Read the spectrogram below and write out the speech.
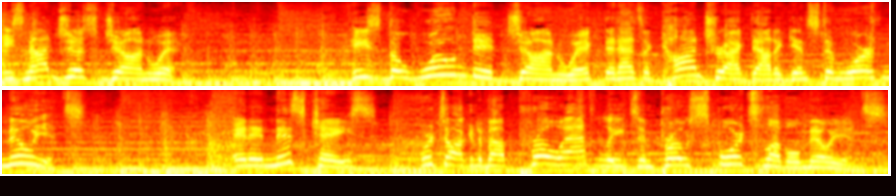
He's not just John Wick. He's the wounded John Wick that has a contract out against him worth millions. And in this case, we're talking about pro athletes and pro sports level millions.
